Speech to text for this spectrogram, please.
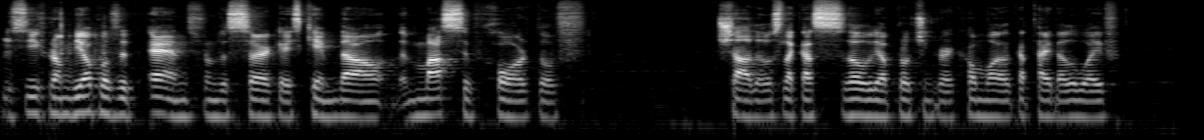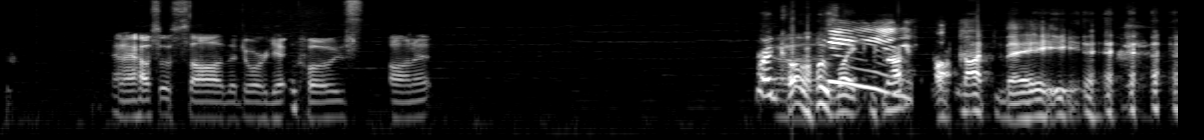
You see from the opposite end, from the staircase, came down a massive horde of shadows, like a slowly approaching like, homo- like a tidal wave. And I also saw the door get closed on it. Ranko was like, not, not today.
